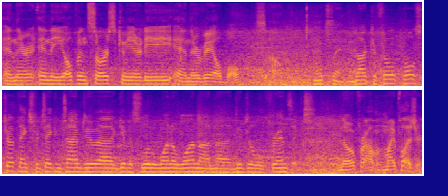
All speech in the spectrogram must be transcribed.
and they're in the open source community and they're available. So excellent, Dr. Philip Polstra, thanks for taking time to uh, give us a little 101 on uh, digital forensics. No problem, my pleasure.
